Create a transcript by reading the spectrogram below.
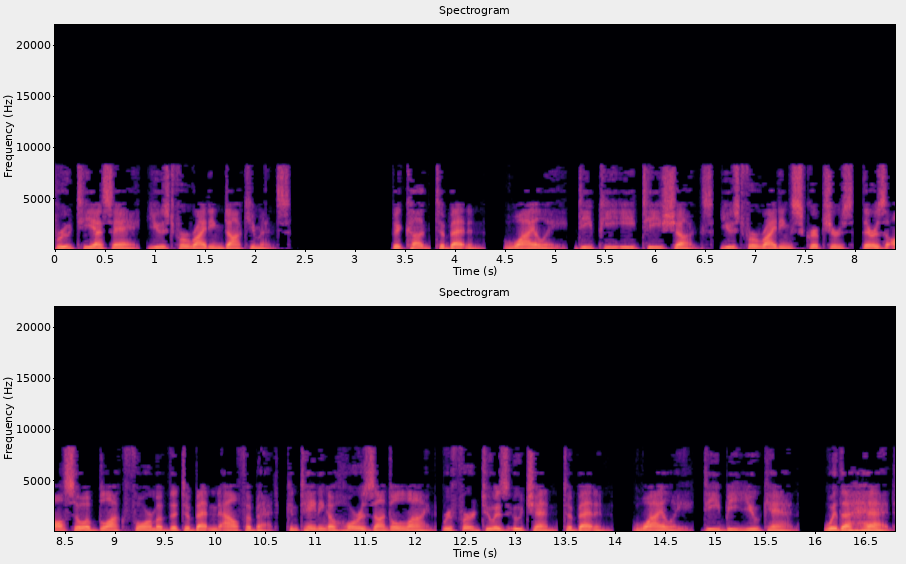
Bru Tsa, used for writing documents. Bakug Tibetan, Wylie, Dpet shugs, used for writing scriptures. There is also a block form of the Tibetan alphabet, containing a horizontal line, referred to as Uchen Tibetan, Wylie, Dbu Kan, with a head.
